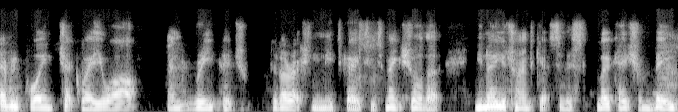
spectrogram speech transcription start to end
every point check where you are and repitch the direction you need to go to to make sure that you know you're trying to get to this location B,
